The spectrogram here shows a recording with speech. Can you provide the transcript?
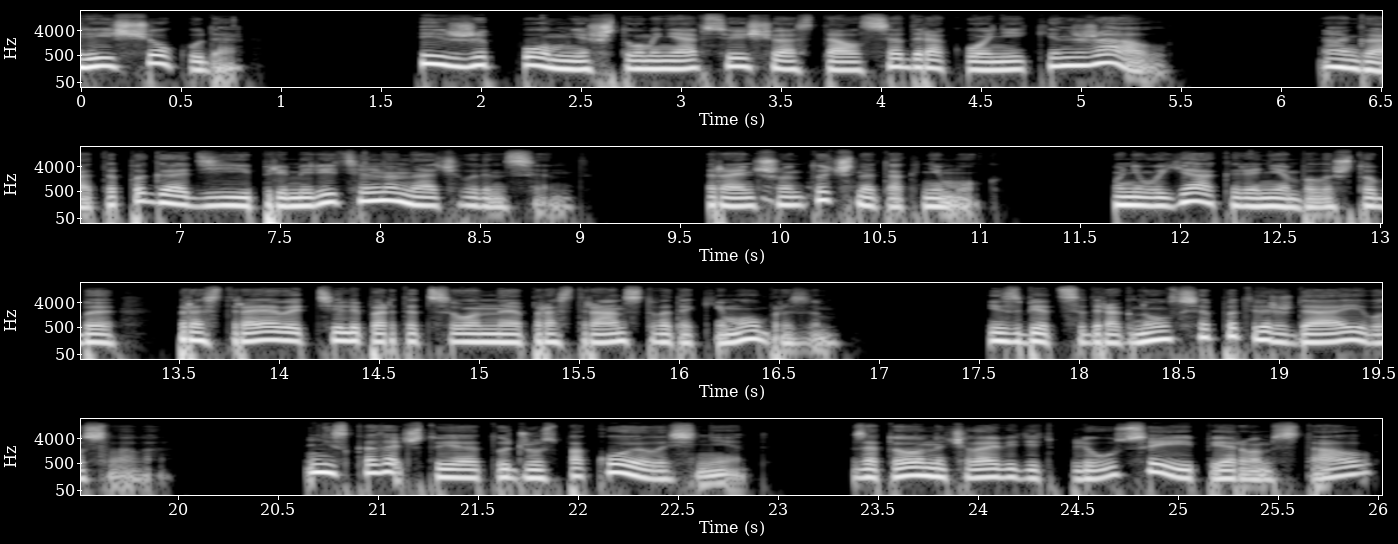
или еще куда. Ты же помнишь, что у меня все еще остался драконий кинжал. Агата, погоди, примирительно начал Винсент. Раньше он точно так не мог. У него якоря не было, чтобы простраивать телепортационное пространство таким образом. Избет содрогнулся, подтверждая его слова. Не сказать, что я тут же успокоилась, нет. Зато начала видеть плюсы и первым стал...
